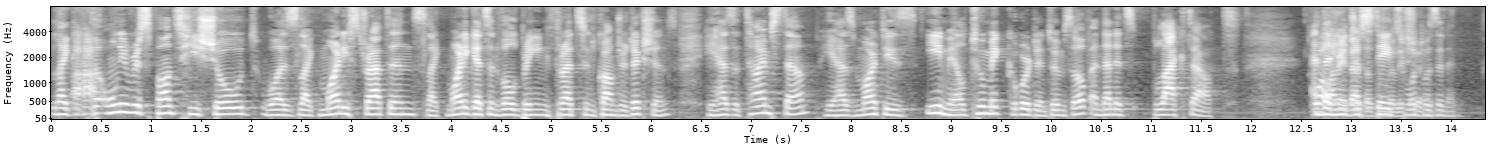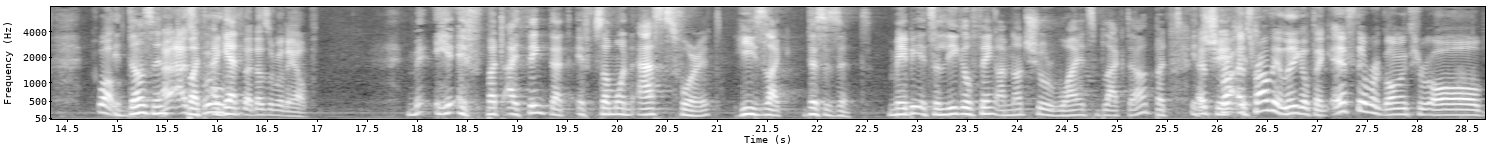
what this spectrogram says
Like Aha. the only response he showed was like Marty Stratton's, like Marty gets involved bringing threats and contradictions. He has a timestamp. He has Marty's email to Mick Gordon to himself, and then it's blacked out. And Well, then I he mean, that just states really what show. was in it. Well, It doesn't, but proof, again- that doesn't really help. If, but I think that if someone asks for it, he's like, "This is it." Maybe it's a legal thing. I'm not sure why it's blacked out, but it It's, pro- it's it- probably a legal thing. If they were going through all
